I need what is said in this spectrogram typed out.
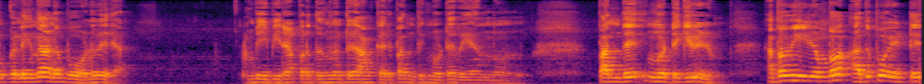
മുകളിൽ നിന്നാണ് ബോൾ വരിക. ബേബിയുടെ അപ്പുറത്ത് നിന്നിട്ട് ആൾക്കാർ പന്ത് ഇങ്ങോട്ട് എറിയാന്ന് തോന്നുന്നു. പന്ത് ഇങ്ങോട്ടേക്ക് വീഴും. അപ്പോൾ വീഴുമ്പോൾ അത് പോയിട്ട്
